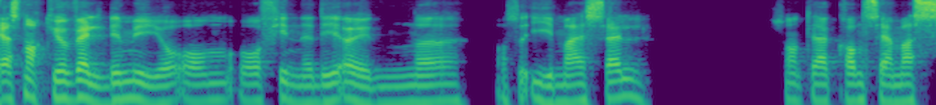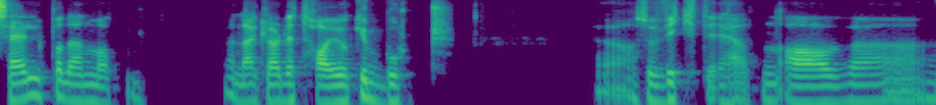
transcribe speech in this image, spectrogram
Jeg snakker jo veldig mye om å finne de øynene altså i meg selv, sånn at jeg kan se meg selv på den måten. Men det er klart, det tar jo ikke bort eh, altså viktigheten av eh,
